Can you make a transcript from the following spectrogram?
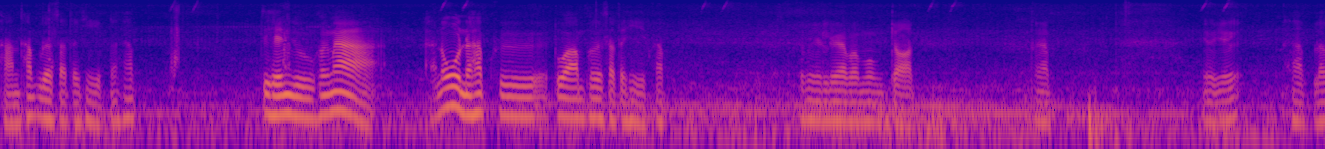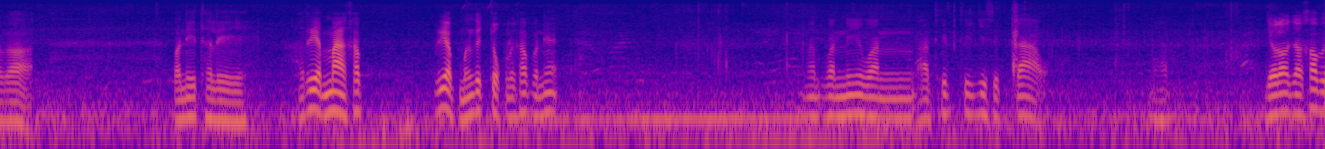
ฐานทัพเรือสัตหีบนะครับ ที่เห็นอยู่ข้างหน้านู่นนะครับ คือตัวอำเภอสัตหีบครับ จะมีเรือประมงจอดนะครับเยอะๆนะครับแล้วก็ วันนี้ทะเลเรียบมากครับ เรียบเหมือนกระจกเลยครับ วันนี้นะครับวันนี้วันอาทิตย์ที่ 29นะครับ เดี๋ยวเราจะเข้าไป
